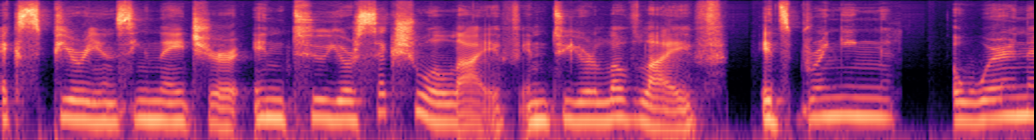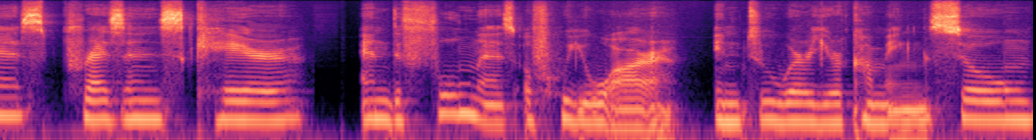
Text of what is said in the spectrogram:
experiencing nature, into your sexual life, into your love life. It's bringing awareness, presence, care, and the fullness of who you are into where you're coming. So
